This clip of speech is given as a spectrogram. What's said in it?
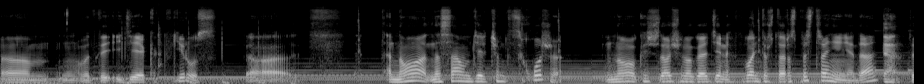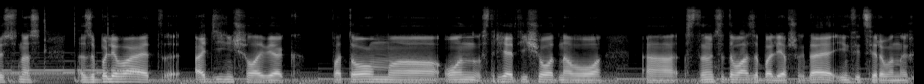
эм, вот идея как вирус, э, оно на самом деле чем-то схоже, но, конечно, очень много отдельных. В плане того, что распространение, да? Да. То есть у нас заболевает один человек, потом э, он встречает еще одного, э, становится два заболевших, да, инфицированных,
